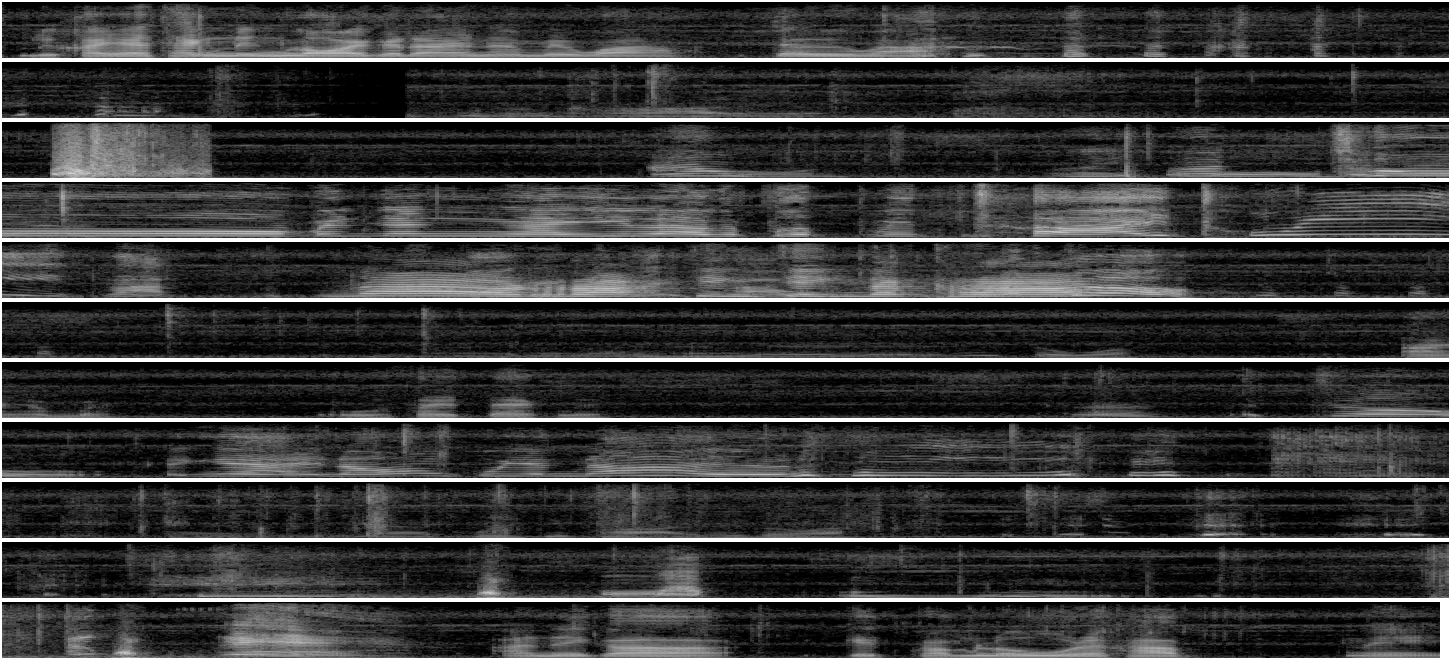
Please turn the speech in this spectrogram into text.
หรือใครจะแทงหนึ่งร้อยก็ได้นะ ไม่ว่า เจอมา อ้าอ้าวโชเป็นยังไงล่ะสุดปิดท้ายทุยสัตว์น่ารักจริง ๆ นะครับตัวอ้ายทำไมโอ้ไส้แตกเลยเออโชไอ้ไงไอ้น้องกูยังได้เลยน่าคุยที่ผายเลยตัวมับอื้อหือแน่อันนี้ก็เก็บความรู้นะครับ นี่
